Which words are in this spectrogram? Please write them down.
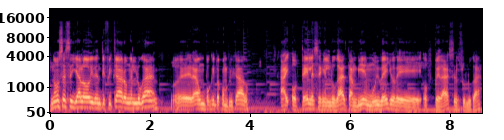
No sé si ya lo identificaron el lugar. Era un poquito complicado. Hay hoteles en el lugar también, muy bello de hospedarse en su lugar.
